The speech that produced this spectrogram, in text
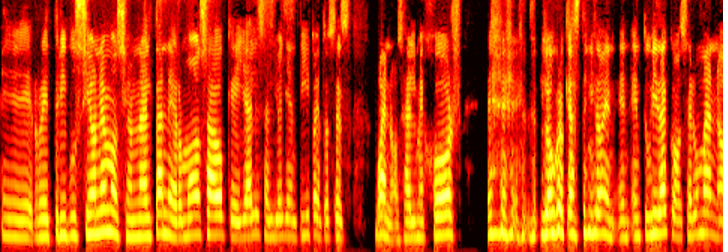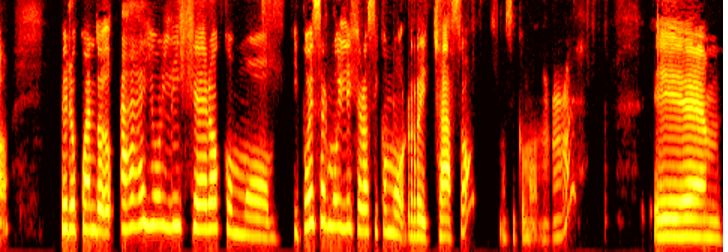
eh, retribución emocional tan hermosa, o que ya le salió el dientito, entonces, bueno, o sea, el mejor logro que has tenido en, tu vida como ser humano, pero cuando hay un ligero como, y puede ser muy ligero así como rechazo, así como, em,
